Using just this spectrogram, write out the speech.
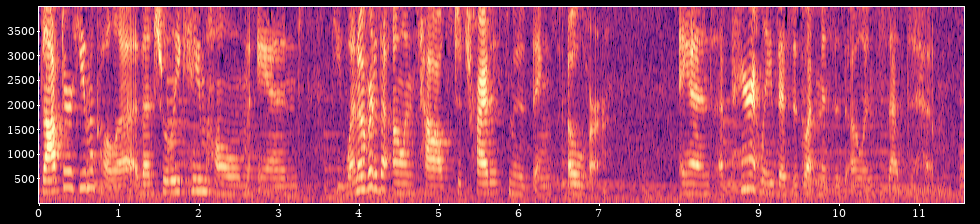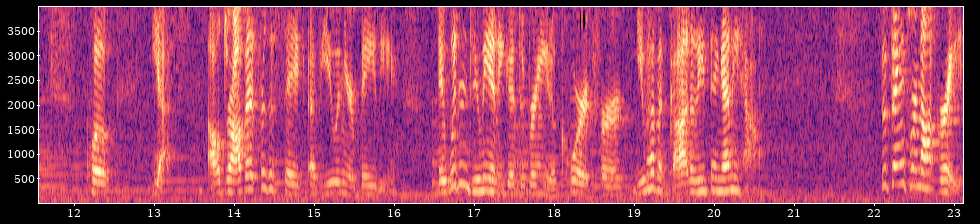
Dr. McCullough eventually came home and he went over to the Owens house to try to smooth things over. And apparently, this is what Mrs. Owens said to him Quote, Yes, I'll drop it for the sake of you and your baby. It wouldn't do me any good to bring you to court, for you haven't got anything anyhow. So things were not great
